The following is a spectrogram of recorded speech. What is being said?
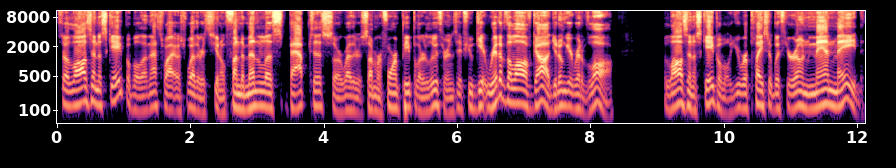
So law is inescapable. And that's why it was, whether it's, you know, fundamentalists, Baptists, or whether it's some Reformed people or Lutherans, if you get rid of the law of God, you don't get rid of law. The law is inescapable. You replace it with your own man made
